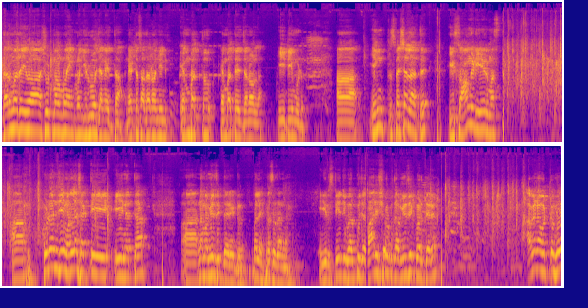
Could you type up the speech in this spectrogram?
ಧರ್ಮದೈವ ಶೂಟ್ ಮಾಡ್ಮಲ ಎಂಕ್ ಒಂಜಿ ಇರುವ ಜನ ಇತ್ತ ನೆಟ್ ಸಾಧಾರಣ ಒಂಜಿ ಎಂಬತ್ತು, ಎಂಬತ್ತೈದು ಜನ ಅಲ್ಲ. ಈ ಟೀಮ್ ಆ ಎಂಗ್ ಸ್ಪೆಷಲ್ ಆತು? ಈ ಸಾಂಗ್ ಏರ್ ಮಸ್ತ್. ಆ, ಕುಡಂಜಿ ಮಲ್ಲ ಶಕ್ತಿ ಈ ನೆತ್ತ ನಮ್ಮ ಮ್ಯೂಸಿಕ್ ಡೈರೆಕ್ಟರ್ ಬಲೆ ಪ್ರಸಾದ್ ಅಣ್ಣ ಈ ಸ್ಟೇಜ್ ಬರ್ಪೂಜ ಭಾರಿ ಶೋಕದ ಮ್ಯೂಸಿಕ್ ಕೊಡ್ತೇವೆ ಅವೇನ ಒಟ್ಟಿಗೂ.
